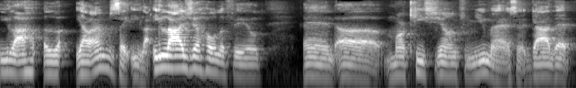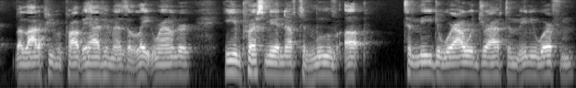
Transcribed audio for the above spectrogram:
Eli, Eli, I'm gonna say Eli, Elijah Holyfield, and uh, Marquis Young from UMass, a guy that a lot of people probably have him as a late rounder. He impressed me enough to move up to me to where I would draft him anywhere from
